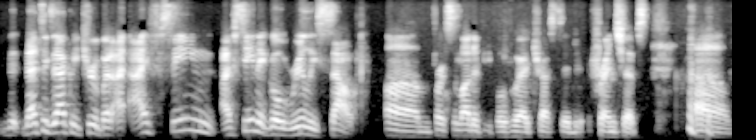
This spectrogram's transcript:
That's exactly true. But I, I've seen I've seen it go really south um, for some other people who had trusted friendships. Um,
